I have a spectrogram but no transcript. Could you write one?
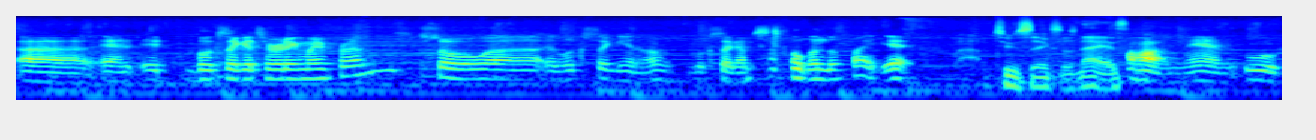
uh, and it looks like it's hurting my friends, so uh, it looks like you know, looks like I'm still in the fight. Yeah. Wow, two sixes, nice. Oh man, ooh,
